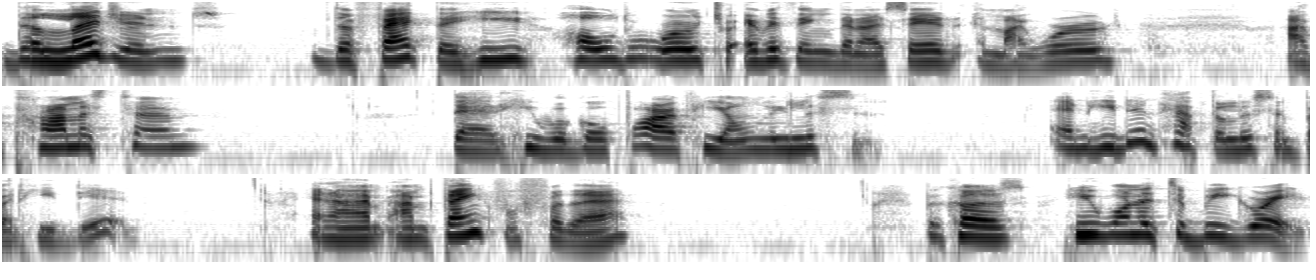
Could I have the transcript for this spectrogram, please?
the legends, the fact that he hold word to everything that I said and my word, I promised him that he would go far if he only listened. And he didn't have to listen, but he did. And I'm, I'm thankful for that because he wanted to be great.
